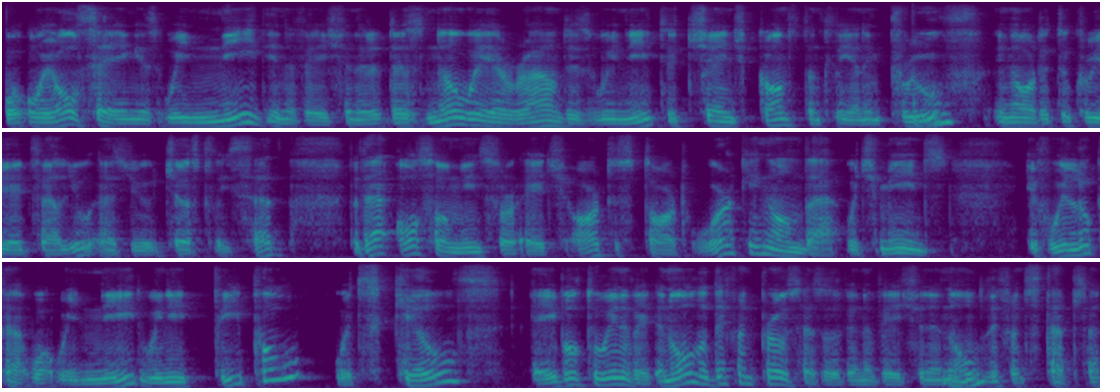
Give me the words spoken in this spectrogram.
what we're all saying is we need innovation. There's no way around this. We need to change constantly and improve in order to create value, as you justly said. But that also means for HR to start working on that, which means if we look at what we need, we need people with skills able to innovate in all the different processes of innovation and mm-hmm. all the different steps. Uh,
